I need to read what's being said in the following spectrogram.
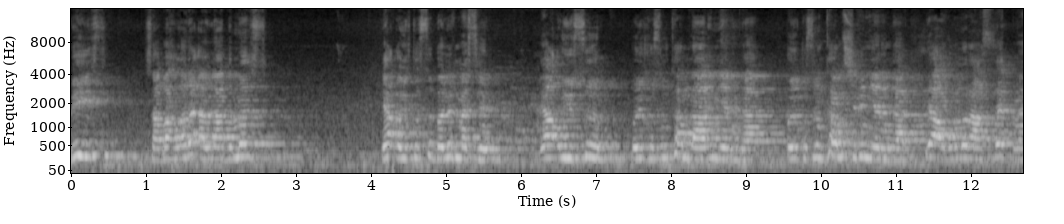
biz sabahları evladımız ya uykusu bölünmesin, ya uyusun, uykusunun tam narin yerinde, uykusunun tam şirin yerinde, ya bunu rahatsız etme,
